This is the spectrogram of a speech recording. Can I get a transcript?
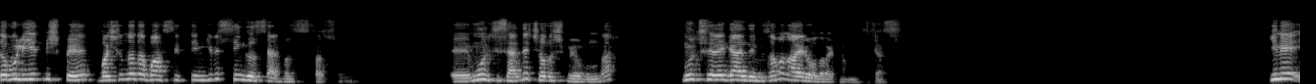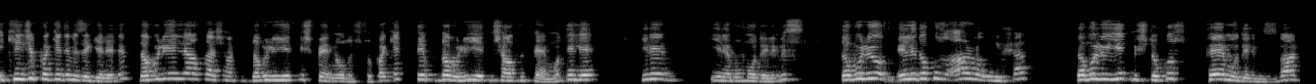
W70B başında da bahsettiğim gibi single cell baz istasyonu. E, Multisel'de çalışmıyor bunlar. Multisel'e geldiğimiz zaman ayrı olarak anlatacağız. Yine ikinci paketimize gelelim. W56H artık W70P'nin oluştuğu paket W76P modeli. Yine yine bu modelimiz. W59R ile oluşan W79P modelimiz var.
